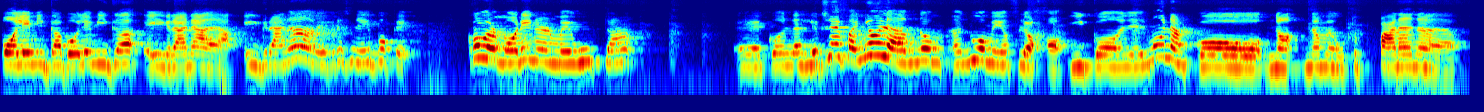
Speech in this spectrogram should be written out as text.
polémica, polémica, el Granada. El Granada me parece un equipo que Robert Moreno me gusta, eh, con la selección española anduvo medio flojo y con el Mónaco no, no me gustó para nada.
